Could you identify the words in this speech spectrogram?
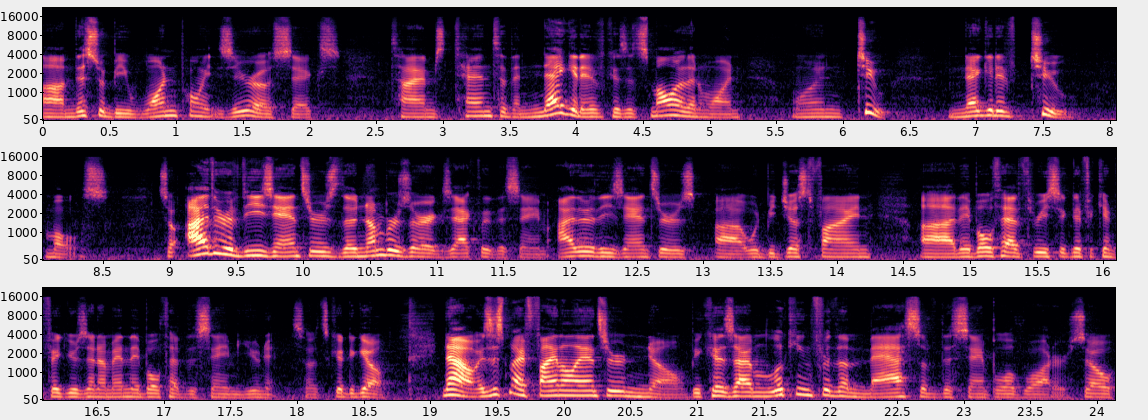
Um, this would be 1.06 times 10 to the negative, because it's smaller than 1, 1, 2, negative 2 moles. So either of these answers, the numbers are exactly the same. Either of these answers uh, would be just fine. Uh, they both have three significant figures in them and they both have the same unit. So it's good to go. Now, is this my final answer? No, because I'm looking for the mass of the sample of water. So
